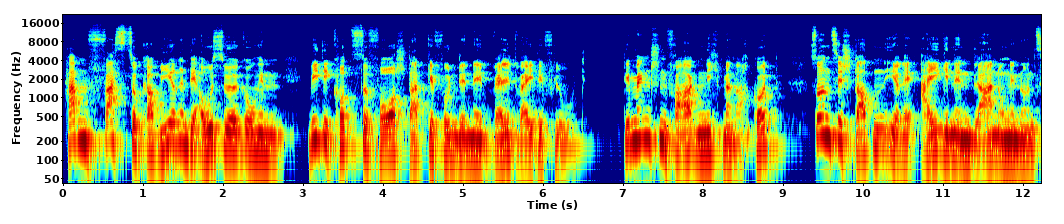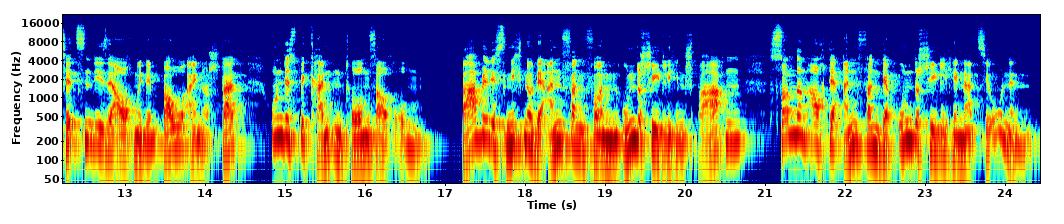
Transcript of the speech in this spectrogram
haben fast so gravierende Auswirkungen wie die kurz zuvor stattgefundene weltweite Flut. Die Menschen fragen nicht mehr nach Gott, sondern sie starten ihre eigenen Planungen und setzen diese auch mit dem Bau einer Stadt und des bekannten Turms auch um. Babel ist nicht nur der Anfang von unterschiedlichen Sprachen, sondern auch der Anfang der unterschiedlichen Nationen.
